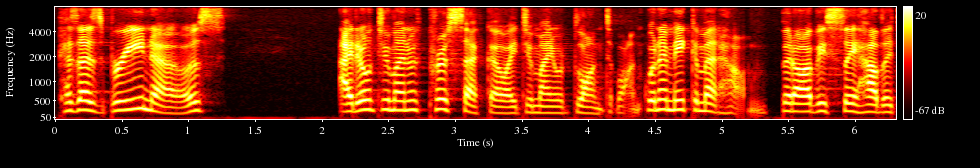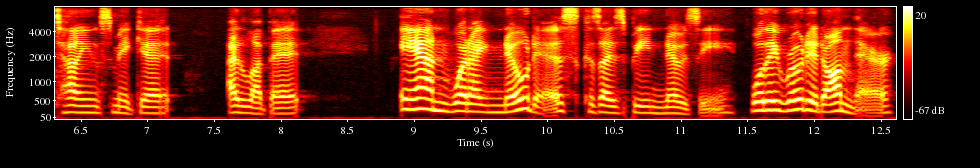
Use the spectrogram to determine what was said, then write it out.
Because as Brie knows, I don't do mine with Prosecco. I do mine with Blanc de Blanc when I make them at home. But obviously, how the Italians make it, I love it. And what I noticed, because I was being nosy, well, they wrote it on there,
